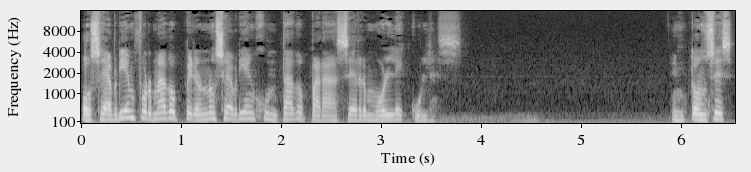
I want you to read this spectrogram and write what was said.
o se habrían formado pero no se habrían juntado para hacer moléculas entonces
